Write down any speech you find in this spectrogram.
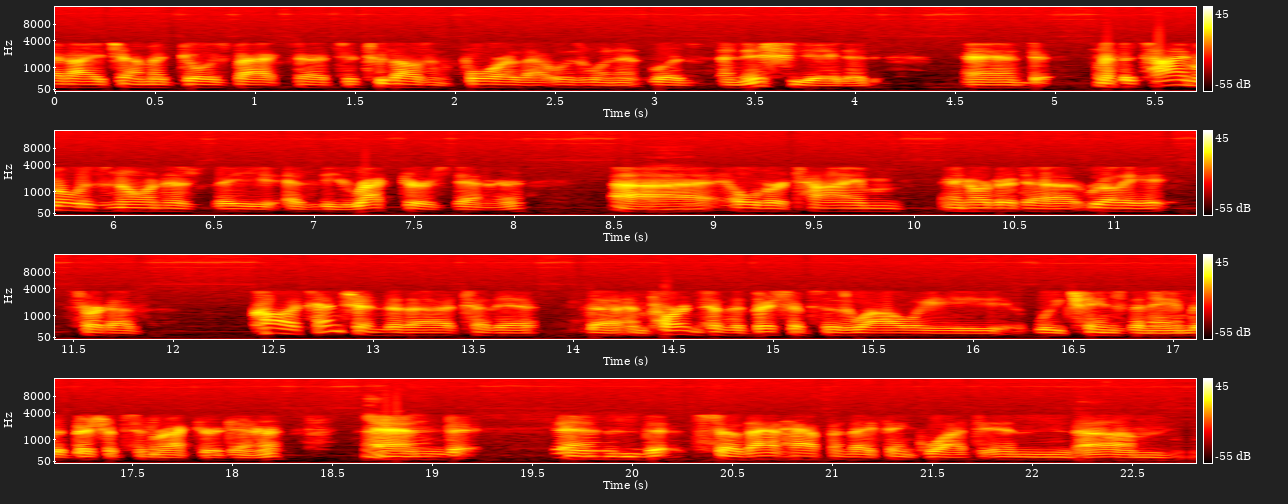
at IHM, it goes back to, to 2004. That was when it was initiated. And at the time, it was known as the as the rector's dinner. Uh, over time, in order to really sort of call attention to the to the the importance of the bishops as well, we we changed the name to Bishops and Rector Dinner, okay. and and so that happened. I think what in um,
